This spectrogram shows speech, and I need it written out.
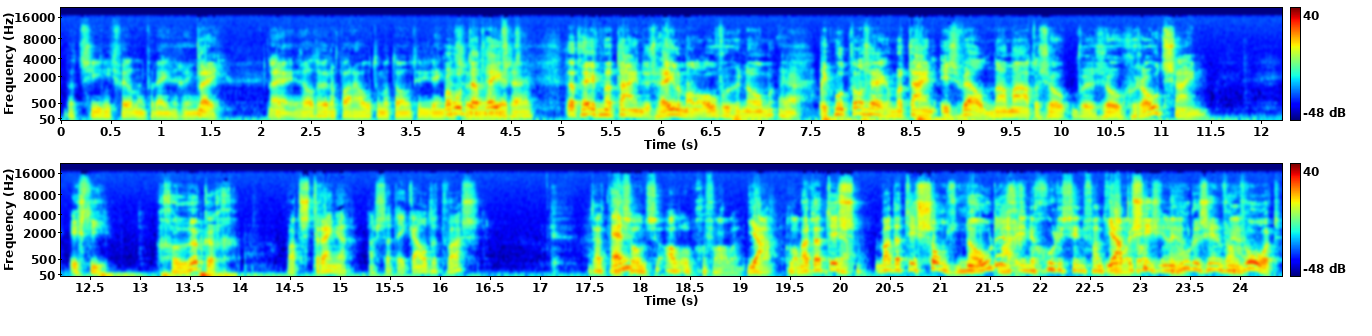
dat zie je niet veel in verenigingen. nee, nee. Nee, er is altijd weer een paar houten matoten die denken Maar goed, dat ze dat heeft- zijn. Dat heeft Martijn dus helemaal overgenomen. Ja. Ik moet wel zeggen, Martijn is wel, naarmate zo, we zo groot zijn, is die gelukkig wat strenger als dat ik altijd was. Dat was En? ons al opgevallen. Ja, klopt. maar, dat is, Ja. maar dat is soms nodig. Maar in de goede zin van het ja, woord. precies, hoor. in de Ja. goede zin van Ja. het woord.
